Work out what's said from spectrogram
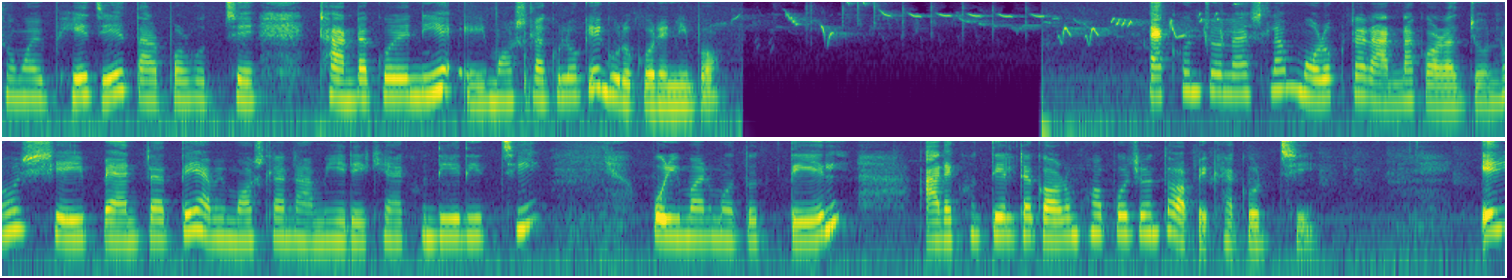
সময় ভেজে তারপর হচ্ছে ঠান্ডা করে নিয়ে এই মশলাগুলোকে গুঁড়ো করে নিব। এখন চলে আসলাম মোরগটা রান্না করার জন্য। সেই প্যানটাতে আমি মশলা নামিয়ে রেখে এখন দিয়ে দিচ্ছি পরিমাণ মতো তেল। আর এখন তেলটা গরম হওয়া পর্যন্ত অপেক্ষা করছি। এর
